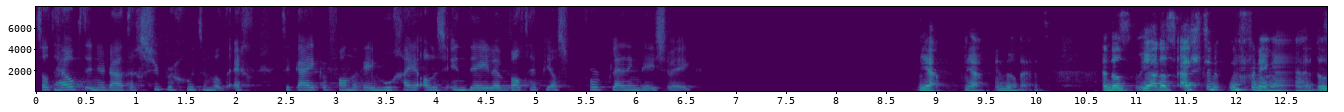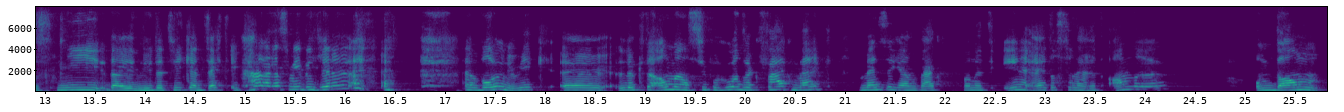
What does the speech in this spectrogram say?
Dus dat helpt inderdaad echt super goed om dat echt te kijken van oké, hoe ga je alles indelen? Wat heb je als voor planning deze week? Ja, ja, inderdaad. En dat is, ja, dat is echt een oefening. Dat is niet dat je nu dit weekend zegt, ik ga daar eens mee beginnen. en volgende week uh, lukt het allemaal supergoed. Want ik vaak merk, mensen gaan vaak van het ene uiterste naar het andere. Om dan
